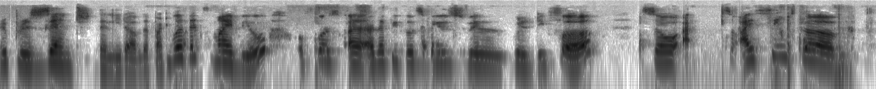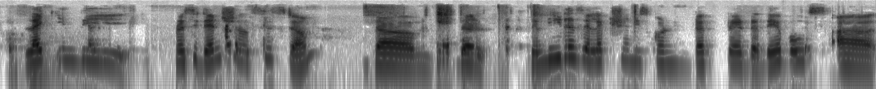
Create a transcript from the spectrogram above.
represent the leader of the party. Well, that's my view. Of course, uh, other people's views will will differ. So, so I think, um, like in the presidential system, the the the leaders' election is conducted. Their votes are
